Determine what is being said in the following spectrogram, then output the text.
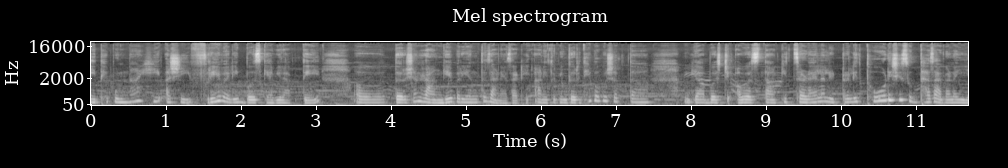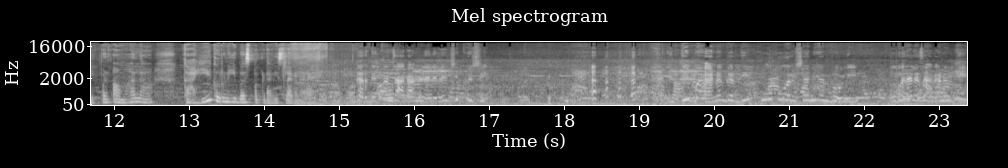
इथे पुन्हा ही अशी फ्रीवाली बस घ्यावी लागते. दर्शन रांगेपर्यंत जाण्यासाठी. आणि तुम्ही गर्दी बघू शकता. या बसची अवस्था की चढायला लिटरली थोडीशी सुद्धा जागा नाही आहे पण आम्हाला काहीही करून ही बस पकडावीच लागणार आहे. गर्दीत पण जागा मिळालेली खुशी. इतकी भयानक गर्दी. खूप वर्षांनी अनुभवली. उभारायला जागा नव्हती.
